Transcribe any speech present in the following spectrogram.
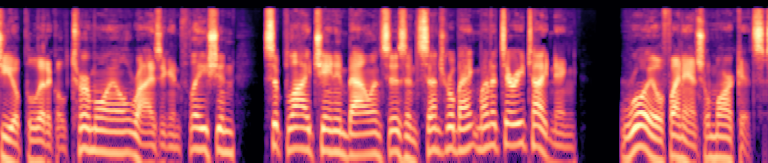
geopolitical turmoil, rising inflation, supply chain imbalances, and central bank monetary tightening Royal Financial Markets.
